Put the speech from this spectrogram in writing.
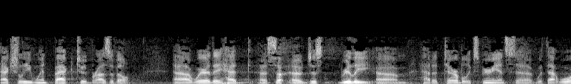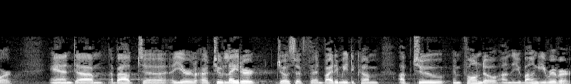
actually went back to Brazzaville uh, where they had uh, su- uh, just really um, had a terrible experience uh, with that war. And um, about uh, a year or two later, Joseph invited me to come up to Impfondo on the Ubangi River.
